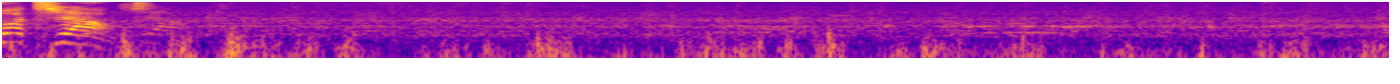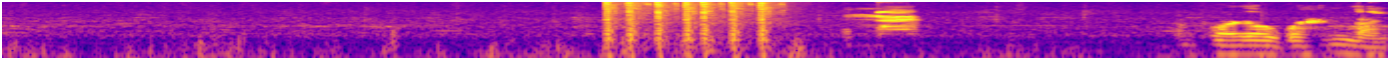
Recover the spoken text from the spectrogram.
Watch out! ผมมา มันถอยออกไปข้างหลัง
